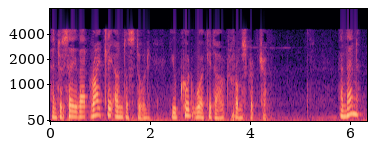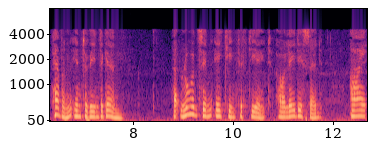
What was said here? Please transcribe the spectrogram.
and to say that, rightly understood, you could work it out from Scripture. And then heaven intervened again. At Lourdes in 1858, Our Lady said, I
